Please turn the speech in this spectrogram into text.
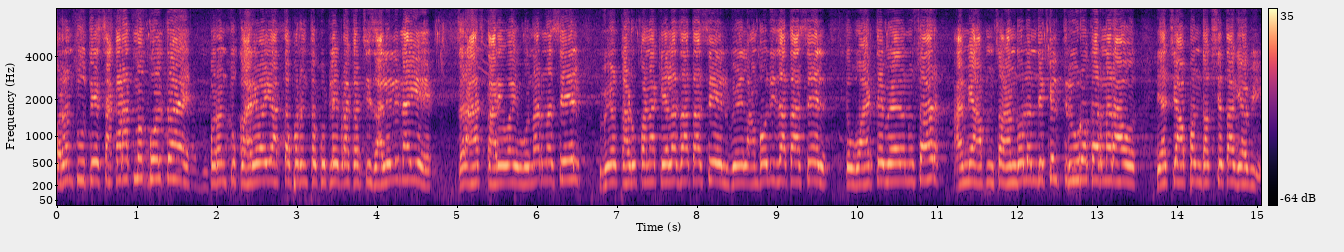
परंतु ते सकारात्मक बोलत आहे परंतु कार्यवाही आतापर्यंत कुठल्याही प्रकारची झालेली नाहीये. जर आज कार्यवाही होणार नसेल वेळ काढूपणा केला जात असेल वेळ लांबवली जात असेल तर वाढत्या वेळेनुसार आम्ही आमचं आंदोलन देखील तीव्र करणार आहोत. याची आपण दक्षता घ्यावी.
